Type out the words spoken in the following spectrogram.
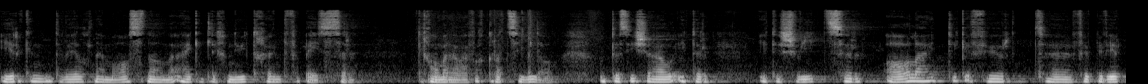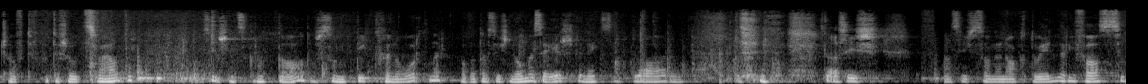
irgendwelchen Massnahmen eigentlich nichts können verbessern können. Die kann man auch einfach gerade ziehen lassen. Und das ist auch in der, in der Schweizer Anleitungen für die, für die Bewirtschaftung der Schutzwälder. Das ist jetzt gerade da, das ist so ein dicker Ordner, aber das ist nur das erste Exemplar. Das ist, das ist so eine aktuellere Fassung.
